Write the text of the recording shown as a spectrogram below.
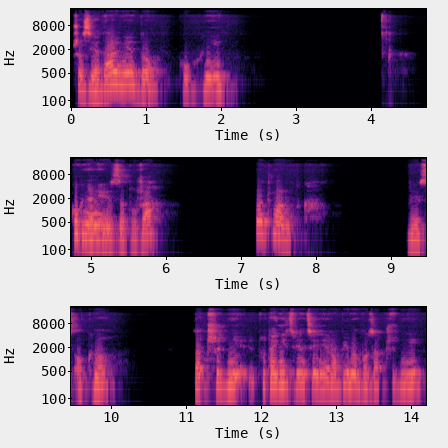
przez jadalnię do kuchni. Kuchnia nie jest za duża, wręcz malutka. Tu jest okno. Za trzy dni, tutaj nic więcej nie robimy, bo za trzy dni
